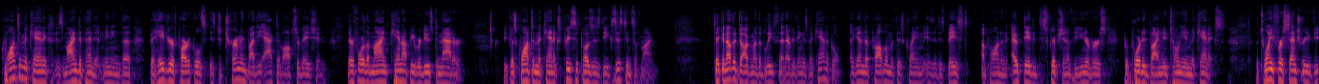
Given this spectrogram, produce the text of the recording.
quantum mechanics is mind dependent, meaning the behavior of particles is determined by the act of observation. Therefore, the mind cannot be reduced to matter because quantum mechanics presupposes the existence of mind. Take another dogma, the belief that everything is mechanical. Again, the problem with this claim is it is based upon an outdated description of the universe purported by Newtonian mechanics. The 21st century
